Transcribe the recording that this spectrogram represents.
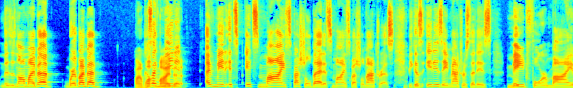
this is not my bed. Where's my bed? I want I've my made bed. It, I've made it's it's my special bed. It's my special mattress because it is a mattress that is made for my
